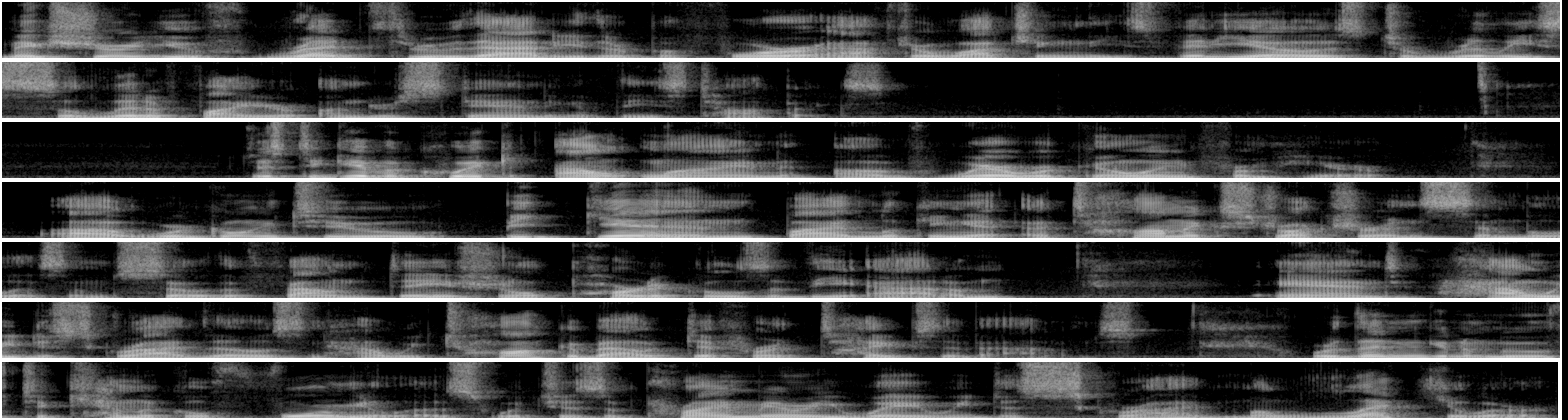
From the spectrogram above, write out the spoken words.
make sure you've read through that either before or after watching these videos to really solidify your understanding of these topics. Just to give a quick outline of where we're going from here, uh, we're going to begin by looking at atomic structure and symbolism, so the foundational particles of the atom and how we describe those and how we talk about different types of atoms. We're then going to move to chemical formulas, which is a primary way we describe molecular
